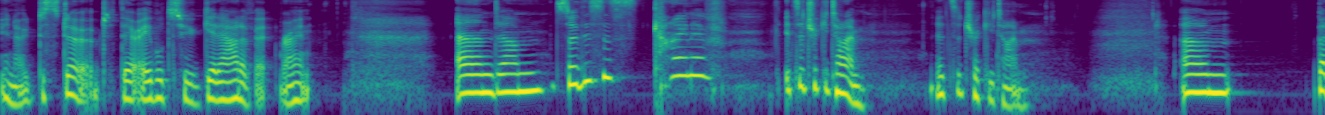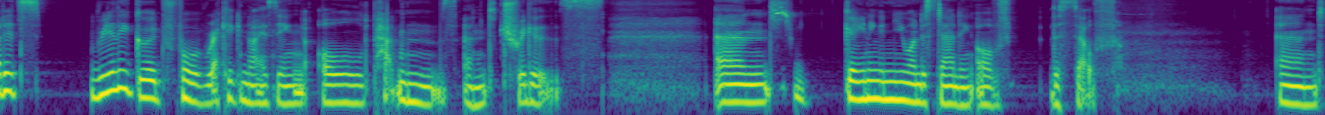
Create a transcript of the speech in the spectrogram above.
you know, disturbed. They're able to get out of it, right? And um, so this is kind of, it's a tricky time. It's a tricky time. Um, but it's really good for recognizing old patterns and triggers and gaining a new understanding of the self. And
